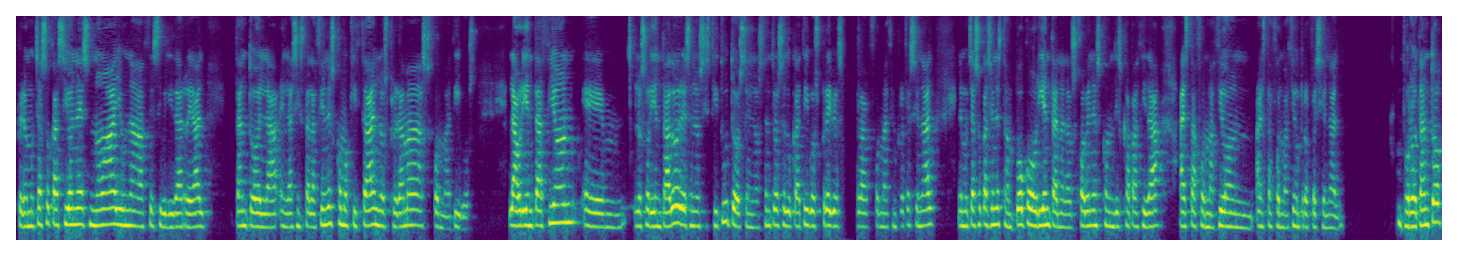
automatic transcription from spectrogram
pero en muchas ocasiones no hay una accesibilidad real tanto en las instalaciones como quizá en los programas formativos. La orientación, eh, los orientadores en los institutos, en los centros educativos previos a la formación profesional, en muchas ocasiones tampoco orientan a los jóvenes con discapacidad a esta formación, a esta formación profesional. Por lo tanto,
